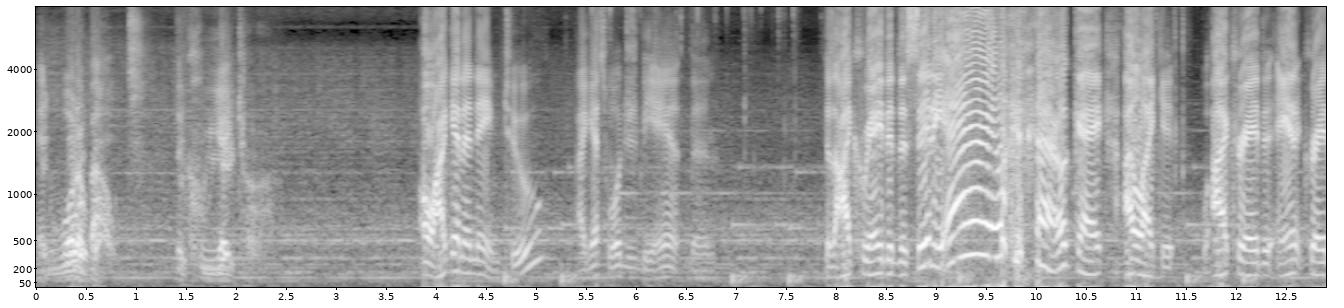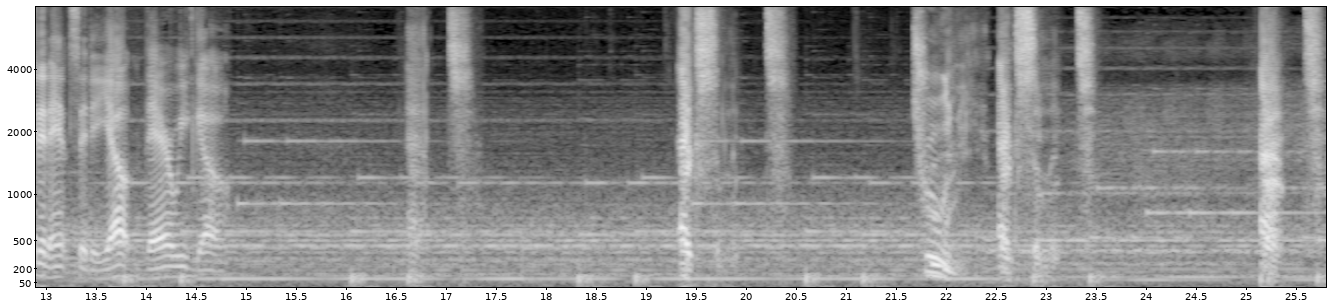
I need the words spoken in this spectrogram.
And what about the creator? Oh, I get a name too? I guess we'll just be Ant then. Because I created the city. Hey, look at that. Okay, I like it. I created, Ant created Ant City. Yep, there we go. Excellent. Truly excellent. Ant.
